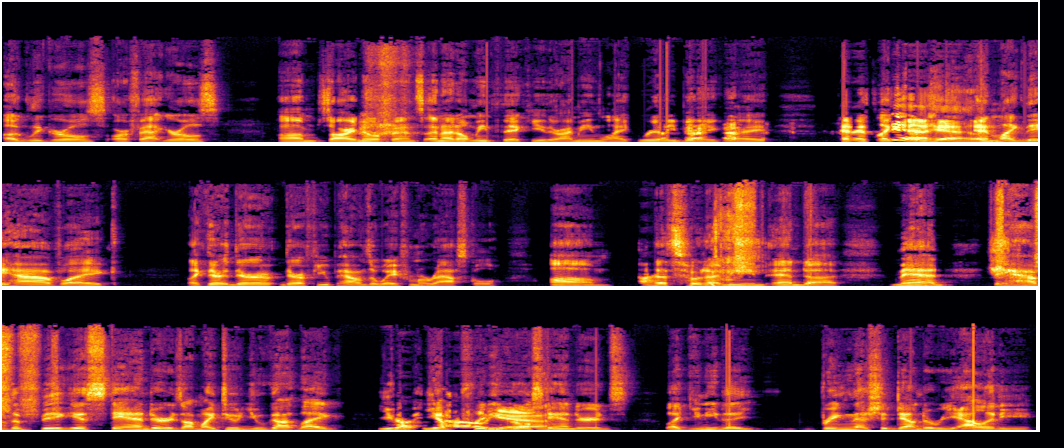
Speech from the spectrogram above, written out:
ugly girls or fat girls um sorry no offense and i don't mean thick either i mean like really big right and it's like yeah, and, yeah, and like they have like like they're they're they're a few pounds away from a rascal. Um that's what i mean. And uh man they have the biggest standards. I'm like dude you got like you got you have Oh, pretty girl standards. Like you need to bring that shit down to reality.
